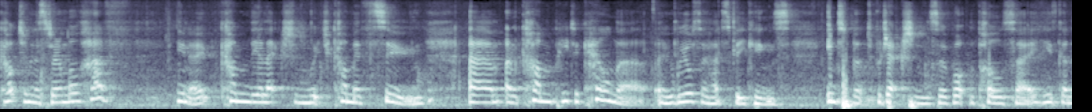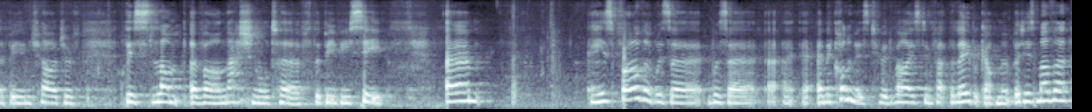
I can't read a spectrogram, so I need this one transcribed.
culture minister and we'll have, you know, come the election which cometh soon, um, and come Peter Kellner, who we also had speakings, intimate projections of what the polls say. He's going to be in charge of this lump of our national turf, the BBC. Um, his father was a was a, a, an economist who advised, in fact, the Labour government. But his mother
